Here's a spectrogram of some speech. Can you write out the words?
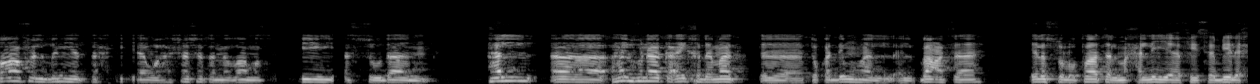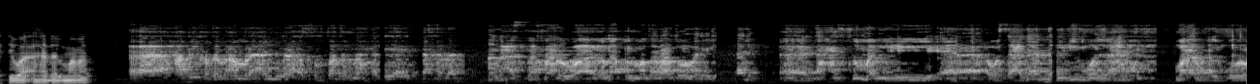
ضعف البنية التحتية وهشاشة النظام في السودان هل هل هناك أي خدمات تقدمها البعثة إلى السلطات المحلية في سبيل احتواء هذا المرض؟ حقيقة الأمر أن السلطات المحلية اتخذت منع السفر وإغلاق المطارات وما إلى ذلك تحسما واستعدادا لمواجهة مرض الكورونا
